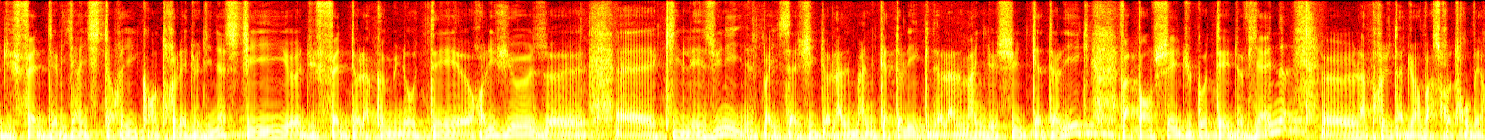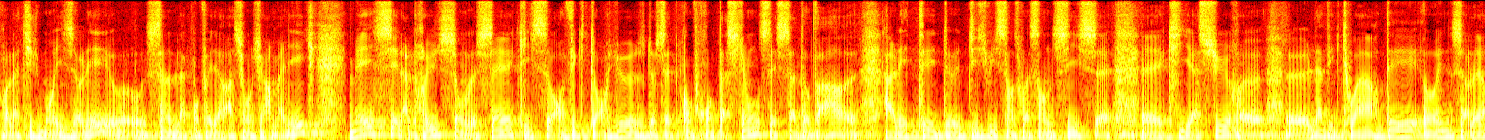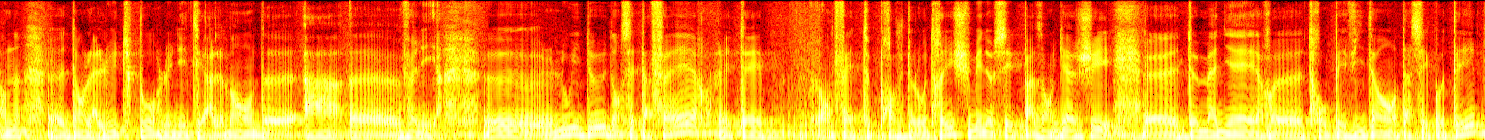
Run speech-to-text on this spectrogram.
du fait des liens historiques entre les deux dynasties, du fait de la communauté religieuse qui les unit. Il s'agit de l'Allemagne catholique, de l'Allemagne du Sud catholique, va pencher du côté de Vienne. la Prusse d'ailleurs va se retrouver relativement isolée au sein de la Confédération germanique, mais c'est la Prusse, on le sait, qui sort victorieuse de cette confrontation. C'est Sadova, euh, à l'été de 1866, euh, qui assure euh, la victoire des Hohenzollern dans la lutte pour l'unité allemande à venir. Louis II, dans cette affaire, était en fait proche de l'Autriche, mais ne s'est pas engagé de manière trop évidente à ses côtés,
